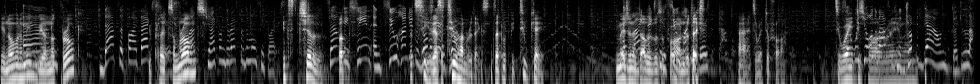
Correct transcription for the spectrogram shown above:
You know what I mean? We are not broke. That's a 5x. We played here, some so rounds. Check on the rest of the multipliers. It's chill, but and let's see. There's a there as 200x. That would be 2k. Imagine And a right double next with to a the 200, 400x. there's a double. Ah, it's way too far. It's way wish too you all the far best. We're away, gonna drop it down. Good luck.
